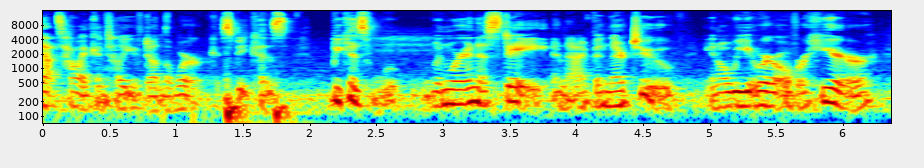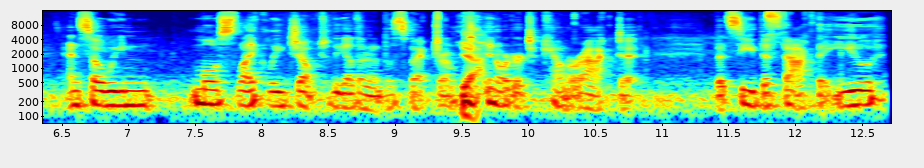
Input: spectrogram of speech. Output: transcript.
That's how I can tell you've done the work. Is because because w- when we're in a state, and I've been there too. You know, we were over here, and so we n- most likely jump to the other end of the spectrum Yeah. in order to counteract it. But see, the fact that you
